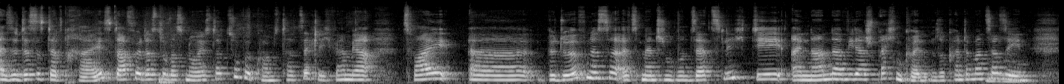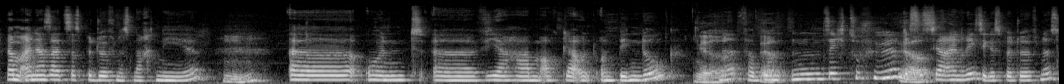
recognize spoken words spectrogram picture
Also das ist der Preis dafür, dass du was Neues dazu bekommst. Tatsächlich. Wir haben ja zwei äh, Bedürfnisse als Menschen grundsätzlich, die einander widersprechen könnten. So könnte man es mhm. ja sehen. Wir haben einerseits das Bedürfnis nach Nähe. Mhm. Äh, und äh, wir haben auch klar und, und Bindung, ja, ne, verbunden ja. sich zu fühlen. Das ja. ist ja ein riesiges Bedürfnis.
